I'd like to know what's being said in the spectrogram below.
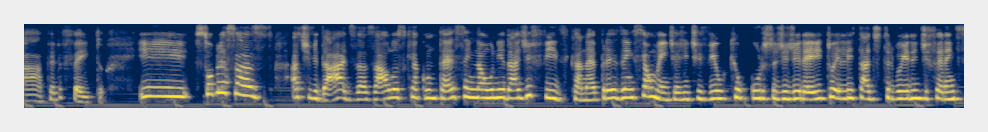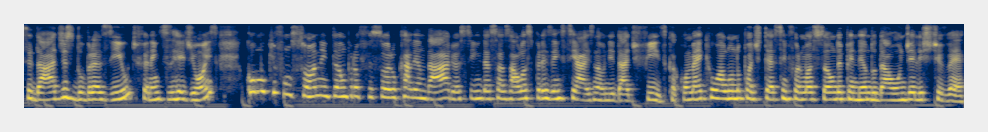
Ah, perfeito. E sobre essas atividades, as aulas que acontecem na unidade física, né, presencialmente, a gente viu que o curso de direito ele está distribuído em diferentes cidades do Brasil, diferentes regiões. Como que funciona então, professor, o calendário assim dessas aulas presenciais na unidade física? Como é que o aluno pode ter essa informação dependendo da de onde ele estiver,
